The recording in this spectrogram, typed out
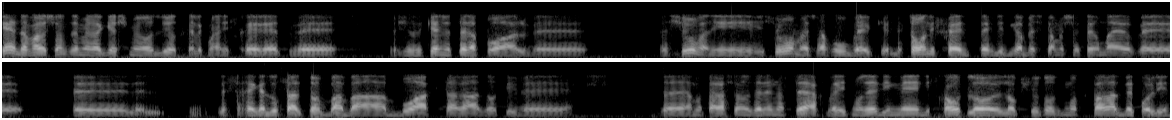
כן, דבר ראשון זה מרגש מאוד להיות חלק מהנבחרת, ו... ושזה כן יוצא לפועל, ו... ושוב, אני שוב אומר שאנחנו בתור נבחרת צריך להתגבש כמה שיותר מהר ו... ולשחק כדורסל טוב בבועה הקצרה הזאת, ו... והמטרה שלנו זה לנצח ולהתמודד עם אה, נבחרות לא, לא פשוטות כמו ספרד ופולין.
